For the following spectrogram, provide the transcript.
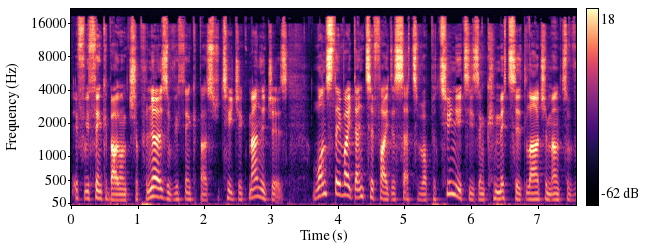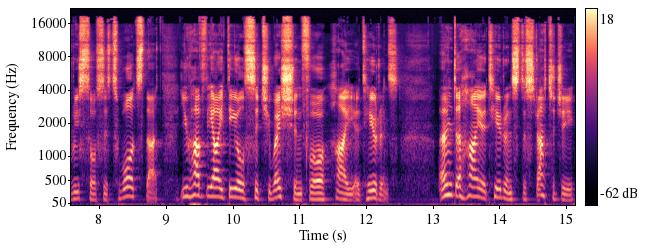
if we think about entrepreneurs, if we think about strategic managers, once they've identified a set of opportunities and committed large amounts of resources towards that, you have the ideal situation for high adherence. Under high adherence to strategy,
